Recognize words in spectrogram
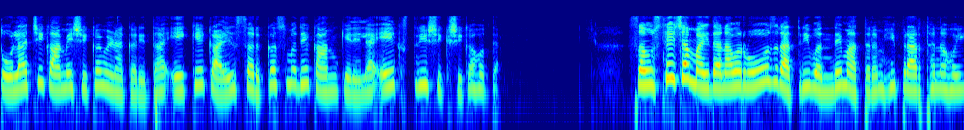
तोलाची कामे शिकविण्याकरिता एकेकाळी सर्कसमध्ये काम केलेल्या एक स्त्री शिक्षिका होत्या. संस्थेच्या मैदानावर रोज रात्री वंदे मातरम ही प्रार्थना होई.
